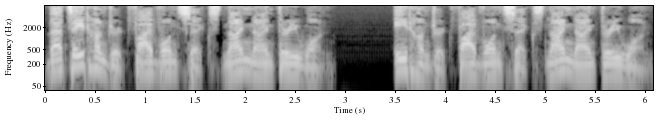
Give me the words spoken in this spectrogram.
That's 800 516 9931. 800 516 9931.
